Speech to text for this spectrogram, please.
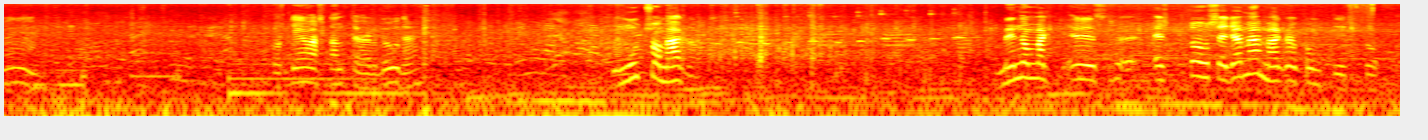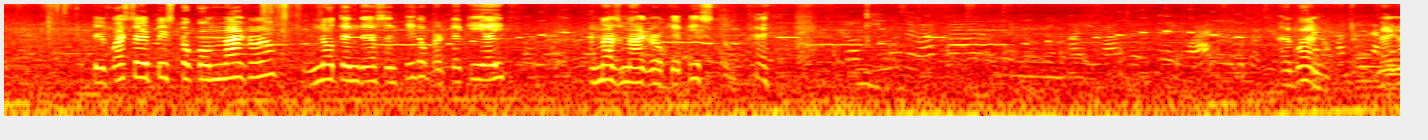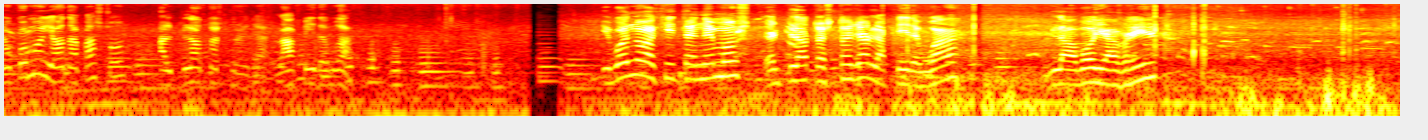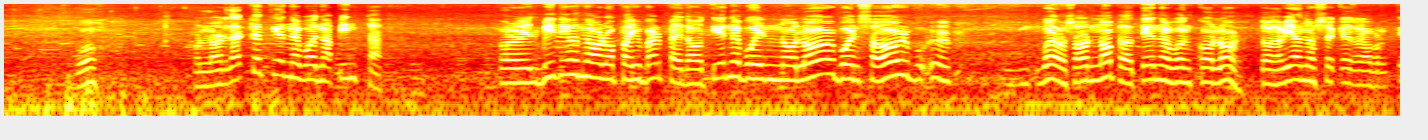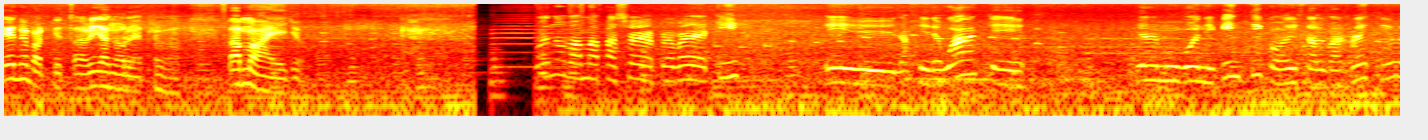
Mm. Pues tiene bastante verdura. ¿eh? Y mucho magro. Menos que es- esto se llama magro con pisto. Si fuese el pisto con magro, no tendría sentido porque aquí hay más magro que pisto. Eh, bueno, me lo como y ahora paso al plato estrella, la fideuá. Y bueno, aquí tenemos el plato estrella, la fideuá. La voy a abrir. Oh, Pues la verdad es que tiene buena pinta. Por el vídeo no lo podéis ver, pero tiene buen olor, buen sabor. eh, Bueno, sabor no, pero tiene buen color. Todavía no sé qué sabor tiene porque todavía no lo he probado. Vamos a ello. Bueno, vamos a pasar a probar aquí y la fideuá que tiene muy buen y pinti, como dice Albarrecio.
